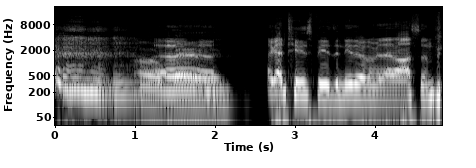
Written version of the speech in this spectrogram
Oh Uh, man. I got two speeds and neither of them are that awesome.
